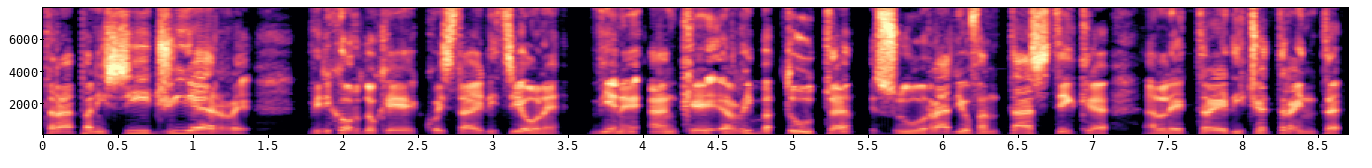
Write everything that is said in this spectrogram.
Trapani CGR. Vi ricordo che questa edizione viene anche ribattuta su Radio Fantastic alle 13.30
